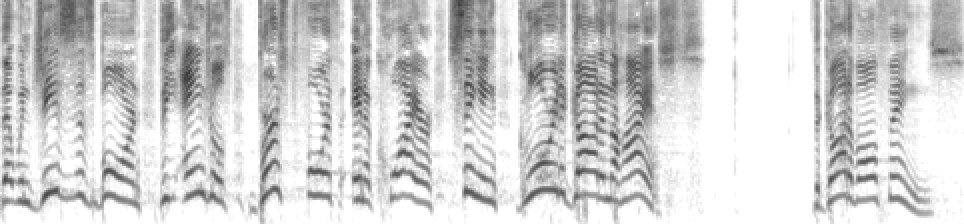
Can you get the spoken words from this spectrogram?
that when Jesus is born, the angels burst forth in a choir singing, Glory to God in the highest the God of all things,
